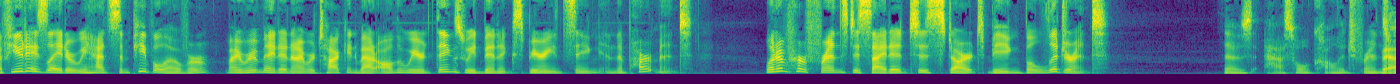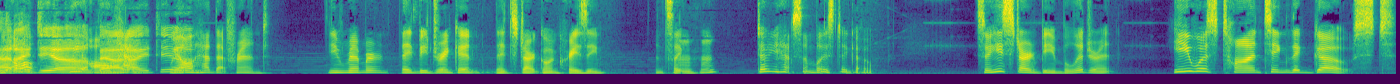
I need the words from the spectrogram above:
A few days later, we had some people over. My roommate and I were talking about all the weird things we'd been experiencing in the apartment. One of her friends decided to start being belligerent. Those asshole college friends. Bad idea. we all Bad had- idea. We all had that friend. You remember? They'd be drinking, they'd start going crazy. It's like, Mm-hmm. don't you have someplace to go? So he started being belligerent. He was taunting the ghost,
